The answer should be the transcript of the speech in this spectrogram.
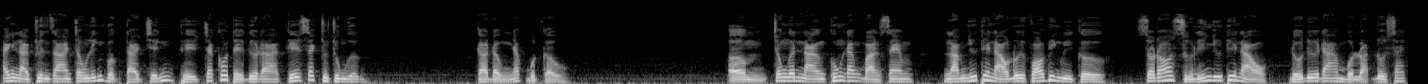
Anh là chuyên gia trong lĩnh vực tài chính thì chắc có thể đưa ra kế sách cho Trung ương. Cả đồng nhắc một câu. Ờm, trong ngân hàng cũng đang bàn xem làm như thế nào đối phó với nguy cơ, sau đó xử lý như thế nào để đưa ra một loạt đôi sách.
